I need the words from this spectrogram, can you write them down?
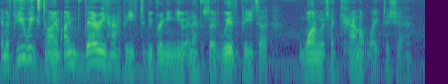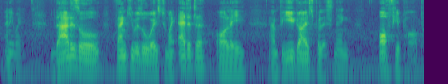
in a few weeks' time, I'm very happy to be bringing you an episode with Peter, one which I cannot wait to share. Anyway, that is all. Thank you as always to my editor, Ollie, and for you guys for listening. Off your pop.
